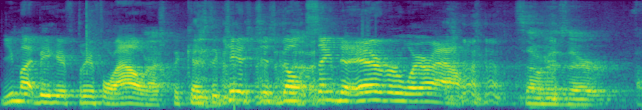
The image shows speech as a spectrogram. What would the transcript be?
You might be here for three or four hours because the kids just don't seem to ever wear out. So is there, a,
